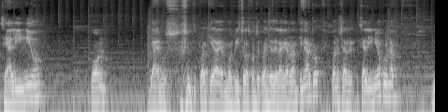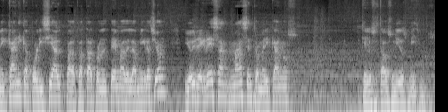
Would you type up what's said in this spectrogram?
se alineó con, ya hemos, cualquiera hemos visto las consecuencias de la guerra antinarco, bueno, se, se alineó con una mecánica policial para tratar con el tema de la migración y hoy regresa más centroamericanos que los Estados Unidos mismos.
